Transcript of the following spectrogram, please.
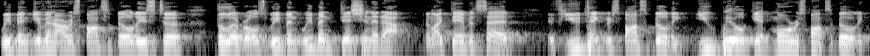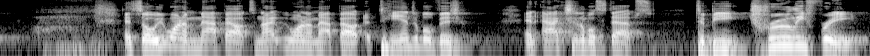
We've been giving our responsibilities to the liberals. We've been, we've been dishing it out. And like David said, if you take responsibility, you will get more responsibility. And so we want to map out, tonight, we want to map out a tangible vision and actionable steps to be truly free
